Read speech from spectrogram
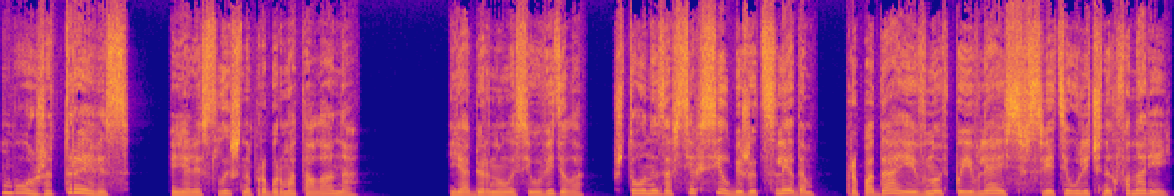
«Боже, Трэвис!» Еле слышно пробормотала она. Я обернулась и увидела, что он изо всех сил бежит следом, пропадая и вновь появляясь в свете уличных фонарей.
